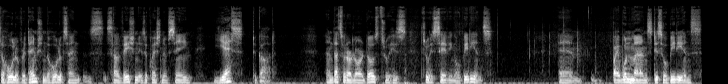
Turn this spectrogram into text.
the whole of redemption, the whole of salvation, is a question of saying yes to God, and that's what our Lord does through his through his saving obedience. Um, by one man's disobedience,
